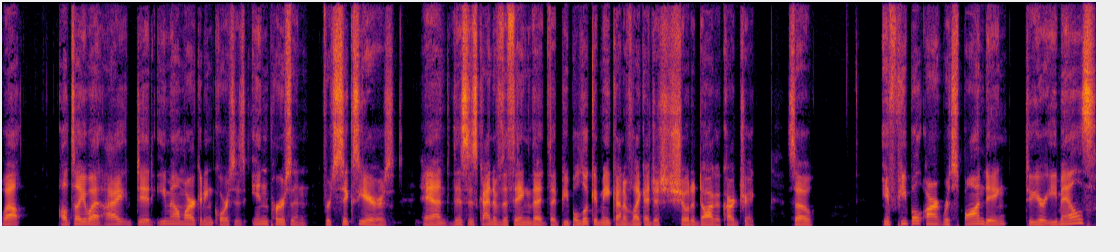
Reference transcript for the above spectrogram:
Well, I'll tell you what, I did email marketing courses in person for six years. And this is kind of the thing that that people look at me kind of like I just showed a dog a card trick. So if people aren't responding to your emails,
